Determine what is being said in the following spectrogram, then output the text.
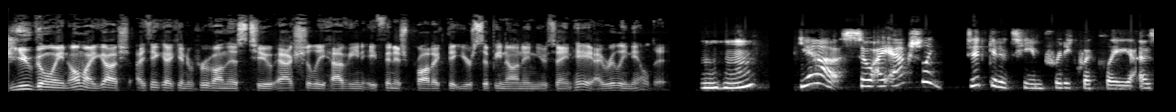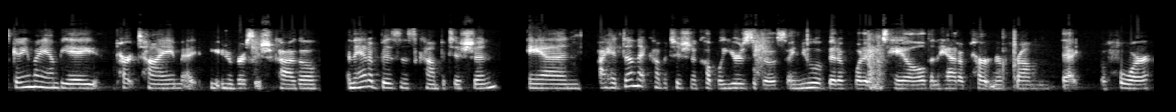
you going, oh my gosh, I think I can improve on this to actually having a finished product that you're sipping on and you're saying, hey, I really nailed it. Mm-hmm. Yeah. So I actually did get a team pretty quickly. I was getting my MBA part time at University of Chicago, and they had a business competition. And I had done that competition a couple years ago, so I knew a bit of what it entailed and had a partner from that before.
